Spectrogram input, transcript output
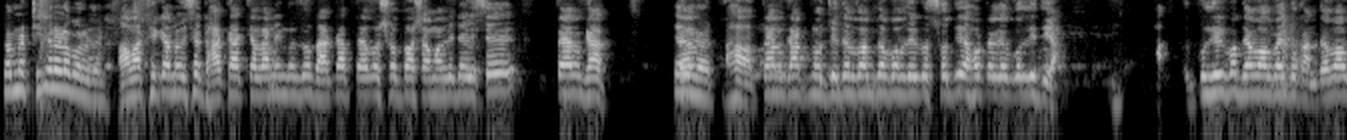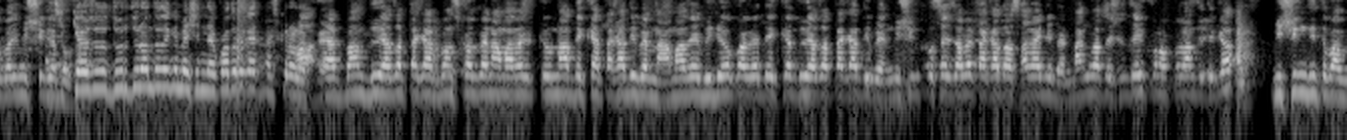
তো আপনার ঠিকানাটা বলবেন আমার ঠিকানা হয়েছে ঢাকা কেলানিগঞ্জ ঢাকা তেরোশো দশ। আমার এটা হয়েছে তেলঘাট। তেলঘাট। হ্যাঁ তেলঘাট মসজিদের লগদা বললি সদিয়া হোটেলের গলি দিয়া। গলির পর দেওয়াল ভাই দোকান দেওয়াল ভাই মিশিকের দোকান। কেউ যদি দূর দূরান্ত থেকে মেশিন নেয় কত টাকা অ্যাডভান্স করা লাগবে? অ্যাডভান্স দুই হাজার টাকা অ্যাডভান্স করবেন আমাদের কেউ না দেখে টাকা দিবেন না। আমাদের ভিডিও করে দেখে দুই হাজার টাকা দিবেন মিশিং পৌঁছে যাবে টাকা দা ছাড়াই নিবেন। বাংলাদেশের যে কোনো প্রান্ত থেকে মিশিং দিতে পারব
